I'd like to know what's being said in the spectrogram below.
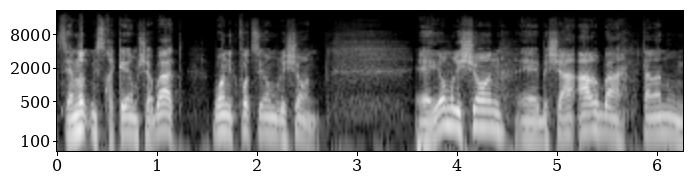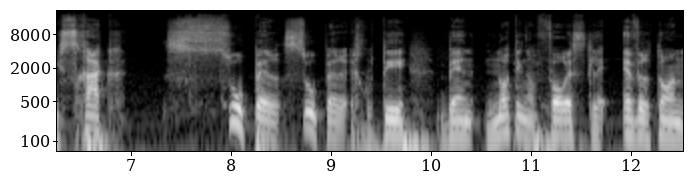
סיימנו את משחקי יום שבת, בואו נקפוץ ליום ראשון. Uh, יום ראשון, uh, בשעה 4, נתן לנו משחק סופר סופר איכותי בין נוטינגאם פורסט לאברטון.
